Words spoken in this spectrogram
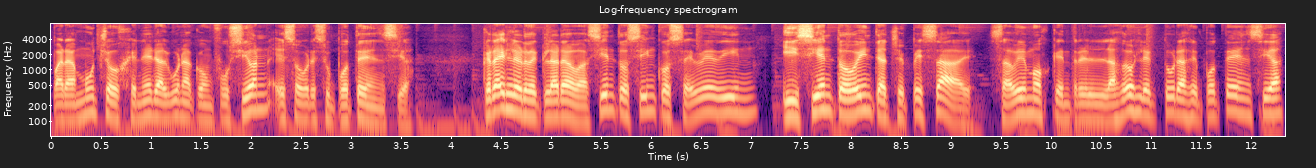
para muchos genera alguna confusión es sobre su potencia. Chrysler declaraba 105 CB DIN y 120 HP SAE. Sabemos que entre las dos lecturas de potencia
